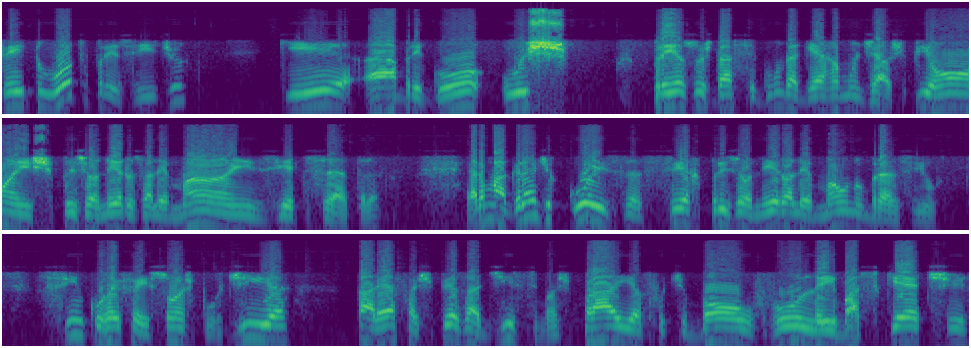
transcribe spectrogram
feito outro presídio que abrigou os presos da Segunda Guerra Mundial, espiões, prisioneiros alemães e etc. Era uma grande coisa ser prisioneiro alemão no Brasil. Cinco refeições por dia, tarefas pesadíssimas, praia, futebol, vôlei, basquete,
